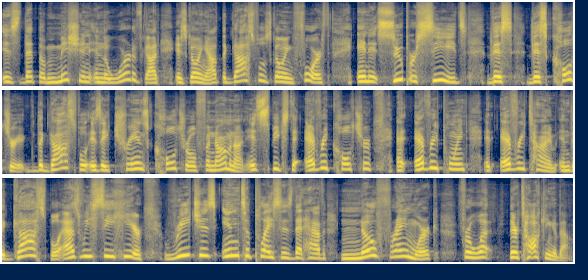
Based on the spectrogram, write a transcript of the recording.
is that the mission in the Word of God is going out. The gospel is going forth and it supersedes this, this culture. The gospel is a transcultural phenomenon. It speaks to every culture at every point, at every time. And the gospel, as we see here, reaches into places that have no framework for what they're talking about.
